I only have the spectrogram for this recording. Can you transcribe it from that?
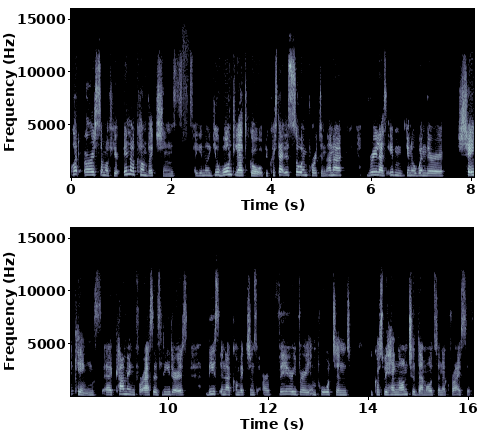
what are some of your inner convictions you know you won't let go? Because that is so important. And i realize even you know when there are shakings uh, coming for us as leaders these inner convictions are very very important because we hang on to them also in a crisis.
